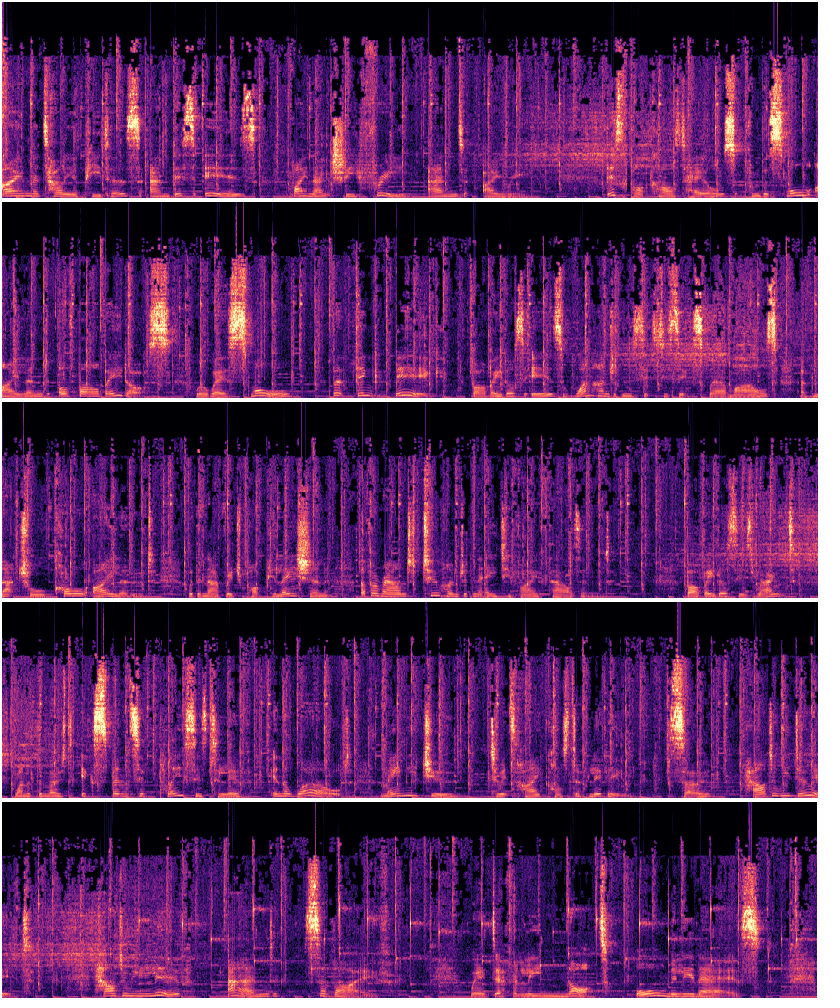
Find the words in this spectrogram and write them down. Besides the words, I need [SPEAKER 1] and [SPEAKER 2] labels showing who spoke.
[SPEAKER 1] I'm Natalya Peters, and this is Financially Free and Irie. This podcast hails from the small island of Barbados, where we're small but think big. Barbados is 166 square miles of natural coral island with an average population of around 285,000. Barbados is ranked one of the most expensive places to live in the world, mainly due to its high cost of living. So, how do we do it? How do we live and survive? We're definitely not all millionaires.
